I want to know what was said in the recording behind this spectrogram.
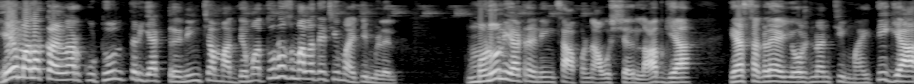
हे मला कळणार कुठून? तर या ट्रेनिंगच्या माध्यमातूनच मला त्याची माहिती मिळेल. म्हणून या ट्रेनिंगचा आपण आवश्यक लाभ घ्या. या सगळ्या योजनांची माहिती घ्या.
